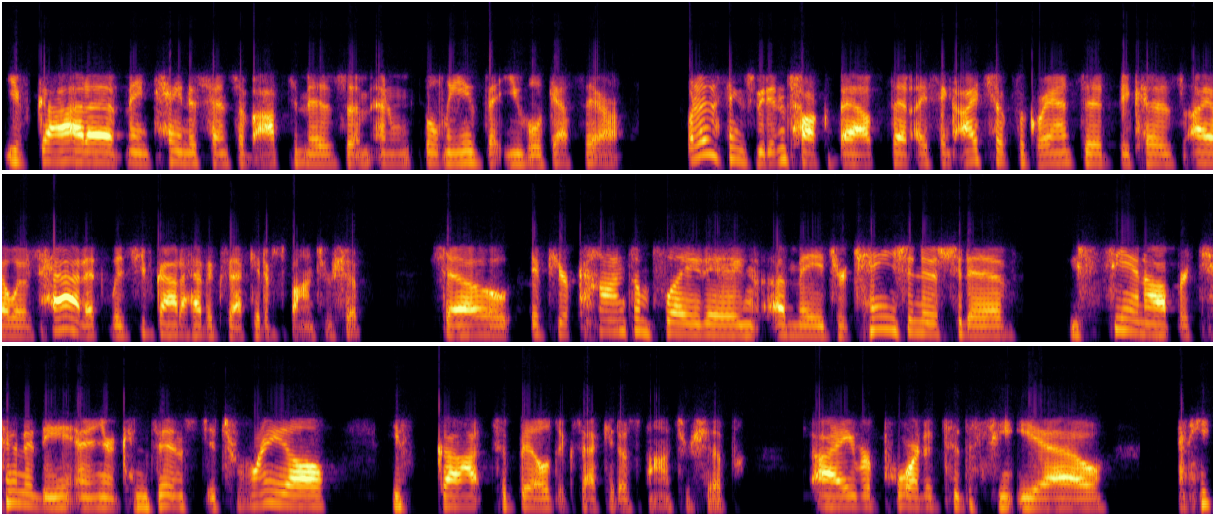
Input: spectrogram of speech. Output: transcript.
You've got to maintain a sense of optimism and believe that you will get there. One of the things we didn't talk about that I think I took for granted because I always had it was you've got to have executive sponsorship. So if you're contemplating a major change initiative, you see an opportunity and you're convinced it's real, you've got to build executive sponsorship. I reported to the CEO and he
